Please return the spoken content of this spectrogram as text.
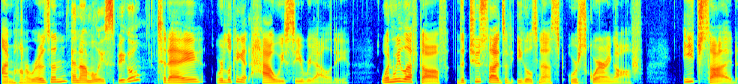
I'm Hanna Rosin. And I'm Elise Spiegel. Today, we're looking at how we see reality. When we left off, the two sides of Eagle's Nest were squaring off. Each side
